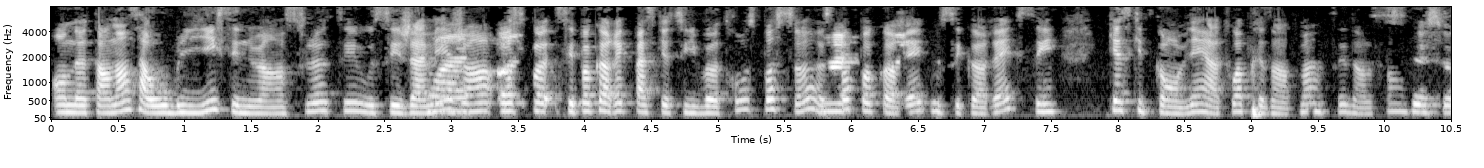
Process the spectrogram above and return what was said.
on a tendance à oublier ces nuances-là, tu sais, où c'est jamais Ouais. genre, ah, c'est pas, pas correct parce que tu y vas trop, c'est pas ça, c'est pas pas correct ou c'est correct, c'est qu'est-ce qui te convient à toi présentement, tu sais, dans le fond. C'est ça.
